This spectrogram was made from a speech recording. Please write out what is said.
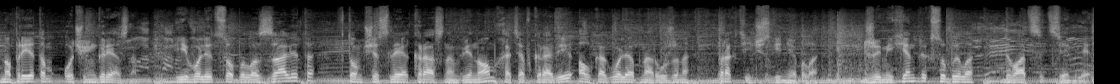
но при этом очень грязным. Его лицо было залито, в том числе красным вином, хотя в крови алкоголя обнаружено практически не было. Джимми Хендриксу было 27 лет.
